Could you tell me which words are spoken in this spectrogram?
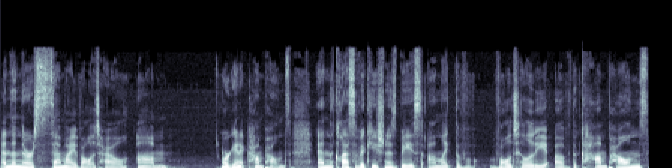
And then there are semi volatile um, organic compounds. And the classification is based on like the volatility of the compounds,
